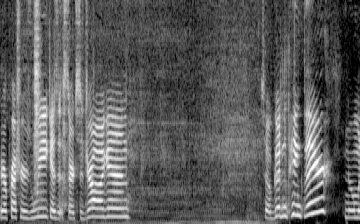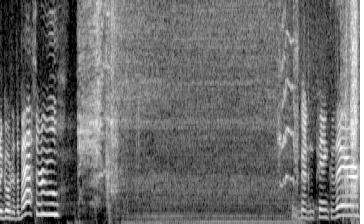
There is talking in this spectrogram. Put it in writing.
Air pressure is weak as it starts to draw again. So good and pink there. Now I'm gonna go to the bathroom. Good and pink there.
